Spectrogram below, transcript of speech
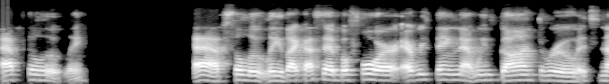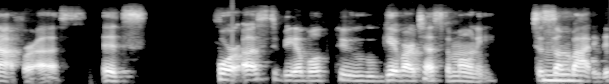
Absolutely. Absolutely. Like I said before, everything that we've gone through, it's not for us. It's for us to be able to give our testimony to mm-hmm. somebody, to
